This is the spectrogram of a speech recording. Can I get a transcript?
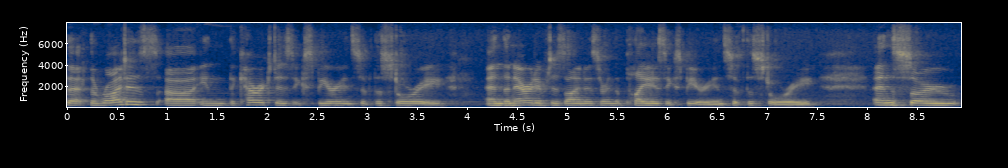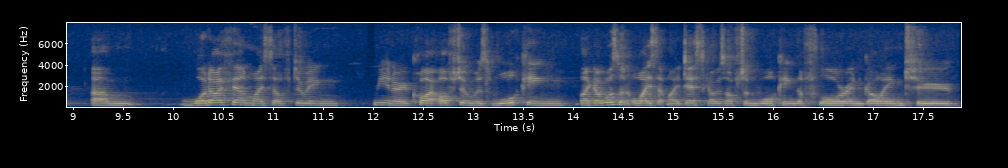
that the writers are in the character's experience of the story, and the narrative designers are in the player's experience of the story. And so, um, what I found myself doing, you know, quite often was walking. Like I wasn't always at my desk. I was often walking the floor and going to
